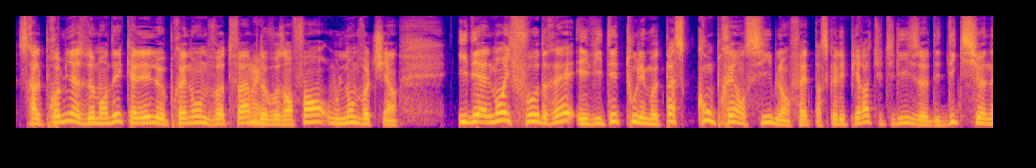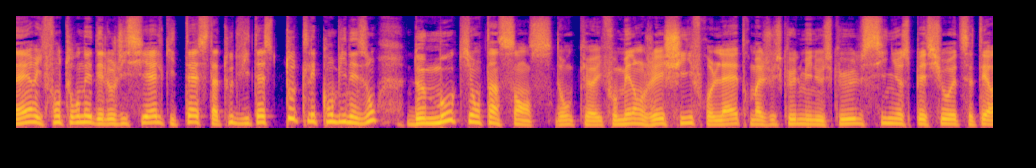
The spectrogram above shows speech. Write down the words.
sera le premier à se demander quel est le prénom de votre femme, de vos enfants ou le nom de votre chien. Idéalement, il faudrait éviter tous les mots de passe compréhensibles en fait, parce que les pirates utilisent des dictionnaires, ils font tourner des logiciels qui testent à toute vitesse toutes les combinaisons de mots qui ont un sens. Donc euh, il faut mélanger chiffres, lettres, majuscules, minuscules, signes spéciaux, etc.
